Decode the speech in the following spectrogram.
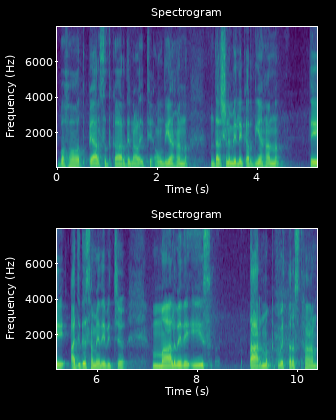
ਬਹੁਤ ਪਿਆਰ ਸਤਿਕਾਰ ਦੇ ਨਾਲ ਇੱਥੇ ਆਉਂਦੀਆਂ ਹਨ, ਦਰਸ਼ਨ ਮੇਲੇ ਕਰਦੀਆਂ ਹਨ ਤੇ ਅੱਜ ਦੇ ਸਮੇਂ ਦੇ ਵਿੱਚ ਮਾਲਵੇ ਦੇ ਇਸ ਧਾਰਮਿਕ ਪਵਿੱਤਰ ਸਥਾਨ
